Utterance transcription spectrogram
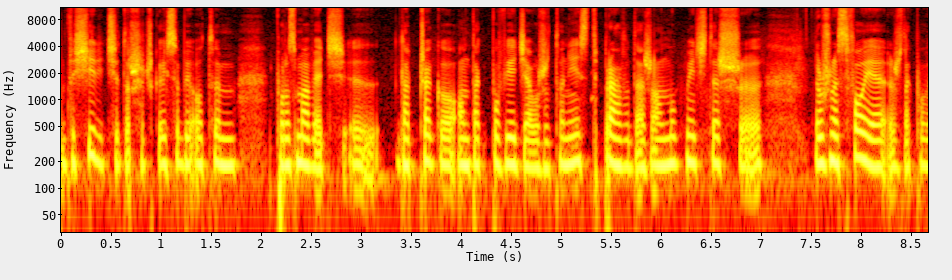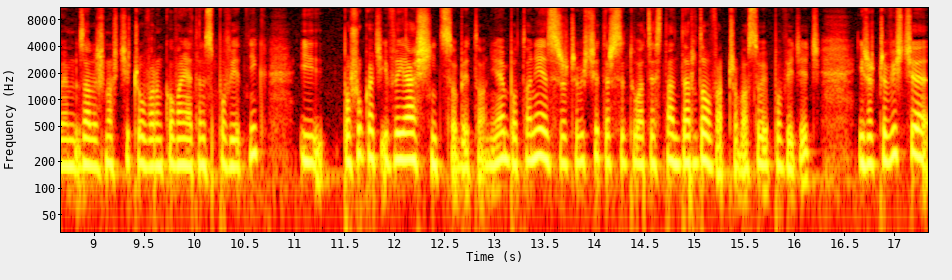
wysilić się troszeczkę i sobie o tym porozmawiać, dlaczego on tak powiedział, że to nie jest prawda, że on mógł mieć też różne swoje, że tak powiem, zależności czy uwarunkowania ten spowiednik i poszukać i wyjaśnić sobie to, nie? Bo to nie jest rzeczywiście też sytuacja standardowa, trzeba sobie powiedzieć. I rzeczywiście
